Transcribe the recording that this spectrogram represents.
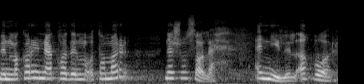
من مقر انعقاد المؤتمر نشوى صالح النيل الأخبار.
